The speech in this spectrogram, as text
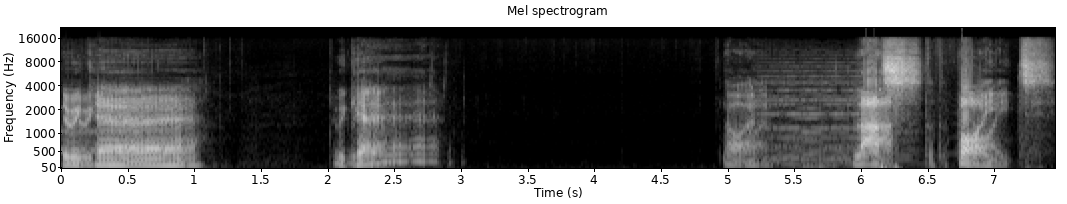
Do we care? Do we care? Alright. Last fight.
